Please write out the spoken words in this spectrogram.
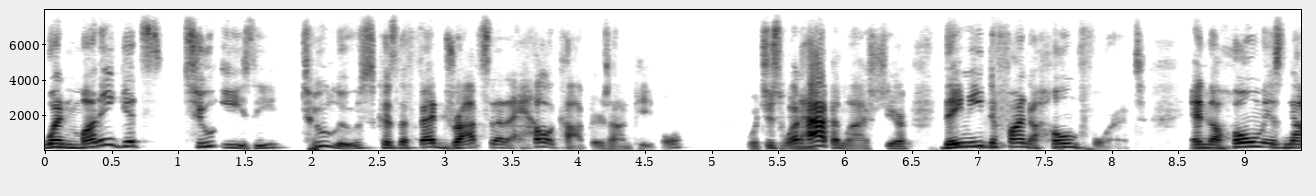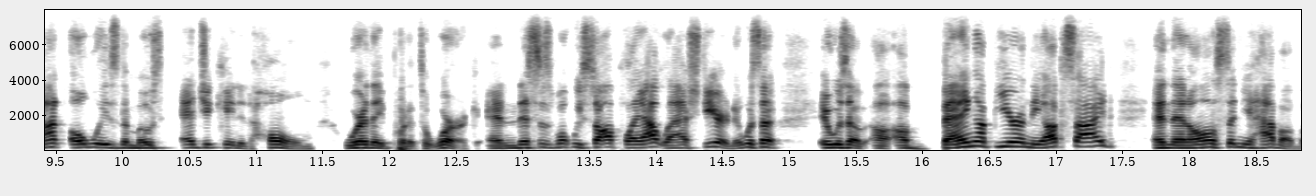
when money gets too easy, too loose because the Fed drops that of helicopters on people, which is what yeah. happened last year. They need to mm-hmm. find a home for it. And yeah. the home is not always the most educated home where they put it to work. And this is what we saw play out last year. And it was a it was a, a bang up year on the upside and then all of a sudden you have a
